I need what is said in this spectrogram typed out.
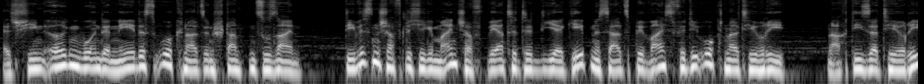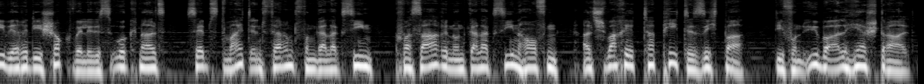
Es schien irgendwo in der Nähe des Urknalls entstanden zu sein. Die wissenschaftliche Gemeinschaft wertete die Ergebnisse als Beweis für die Urknalltheorie nach dieser Theorie wäre die Schockwelle des Urknalls selbst weit entfernt von Galaxien, Quasaren und Galaxienhaufen als schwache Tapete sichtbar, die von überall her strahlt.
